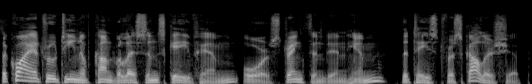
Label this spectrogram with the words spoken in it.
The quiet routine of convalescence gave him, or strengthened in him, the taste for scholarship.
